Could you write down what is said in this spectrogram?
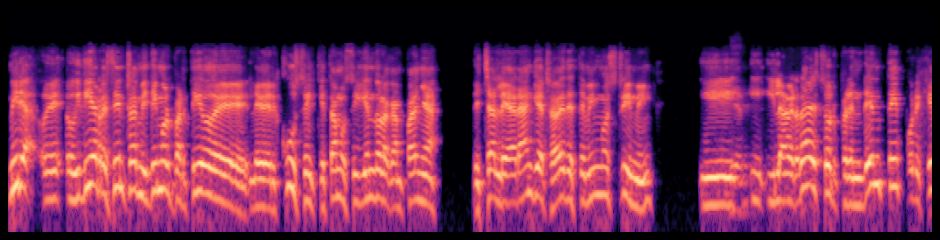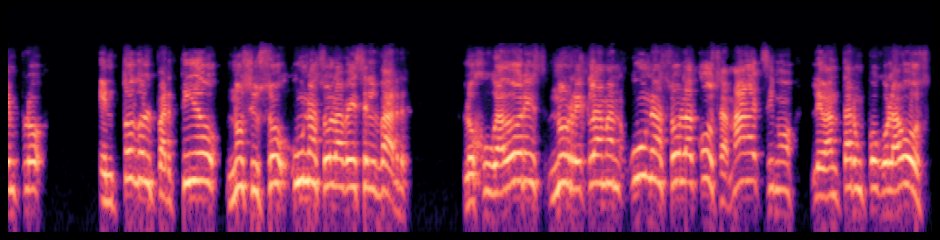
Mira, eh, hoy día recién transmitimos el partido de Leverkusen, que estamos siguiendo la campaña de Charles Arangue a través de este mismo streaming. Y, la verdad es sorprendente, por ejemplo, en todo el partido no se usó una sola vez el VAR. Los jugadores no reclaman una sola cosa, máximo levantar un poco la voz.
